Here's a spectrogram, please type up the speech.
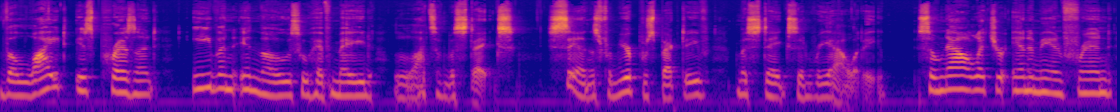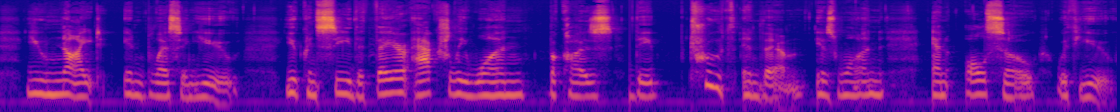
The light is present even in those who have made lots of mistakes. Sins, from your perspective, mistakes in reality. So now let your enemy and friend unite in blessing you. You can see that they are actually one because the truth in them is one and also with you.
